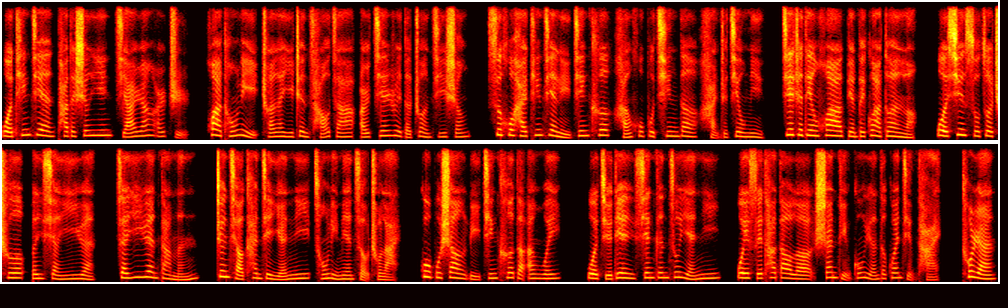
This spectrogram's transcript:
我听见他的声音戛然而止，话筒里传来一阵嘈杂而尖锐的撞击声。似乎还听见李金科含糊不清的喊着救命，接着电话便被挂断了。我迅速坐车奔向医院，在医院大门正巧看见闫妮从里面走出来，顾不上李金科的安危，我决定先跟踪闫妮，尾随他到了山顶公园的观景台。突然，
